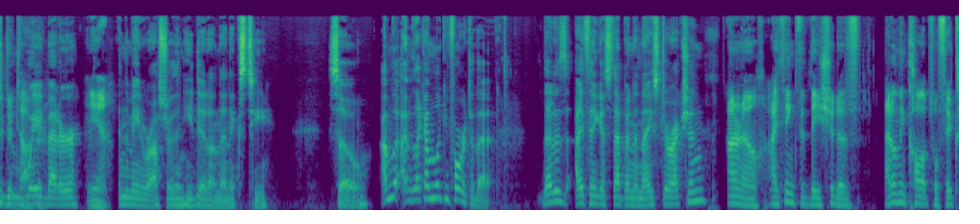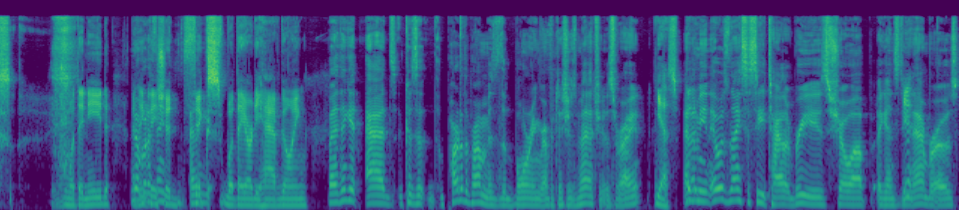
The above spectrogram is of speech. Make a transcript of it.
a good do way talker. better Yeah. in the main roster than he did on NXT. So I'm, I'm like I'm looking forward to that. That is, I think, a step in a nice direction. I don't know. I think that they should have. I don't think call ups will fix what they need. I No, think but I they think- should I think- fix what they already have going. But I think it adds because part of the problem is the boring, repetitious matches, right? Yes. And I mean, it was nice to see Tyler Breeze show up against Dean Yeah. Ambrose.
